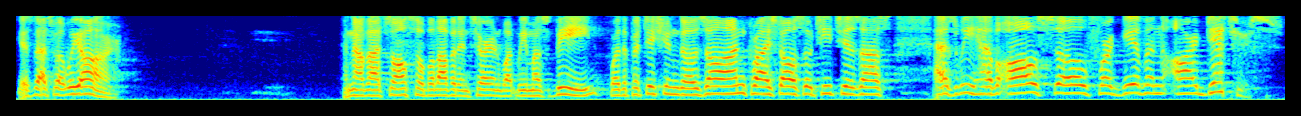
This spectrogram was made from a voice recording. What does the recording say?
Yes, that's what we are. And now that's also, beloved, in turn what we must be. For the petition goes on, Christ also teaches us, as we have also forgiven our debtors.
